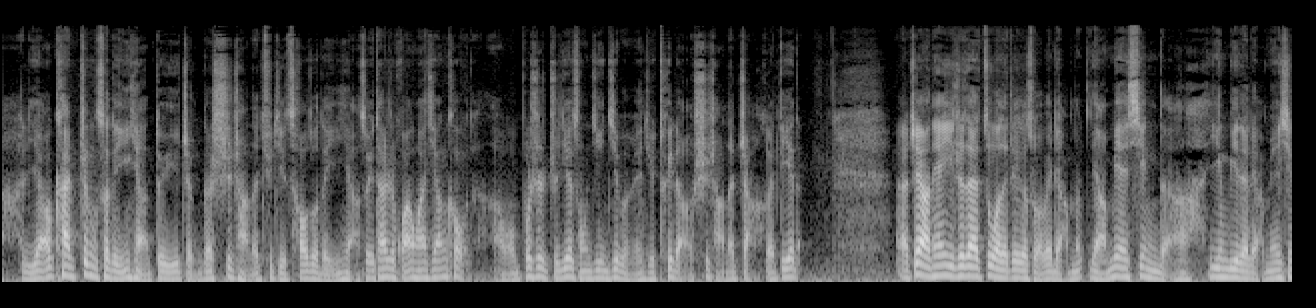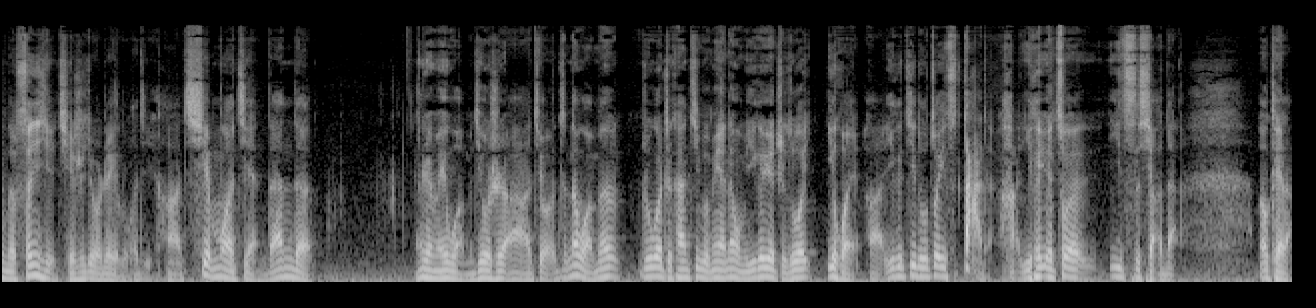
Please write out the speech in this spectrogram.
啊，也要看政策的影响对于整个市场的具体操作的影响，所以它是环环相扣的啊。我们不是直接从经济基本面去推导市场的涨和跌的。呃，这两天一直在做的这个所谓两两面性的啊硬币的两面性的分析，其实就是这个逻辑啊。切莫简单的认为我们就是啊，就那我们如果只看基本面，那我们一个月只做一回啊，一个季度做一次大的哈，一个月做一次小的，OK 了。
